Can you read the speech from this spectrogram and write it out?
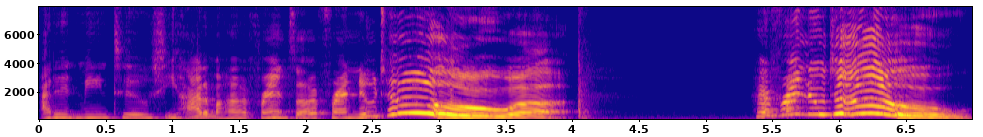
I didn't mean to. She hiding behind her friend, so her friend knew too. Uh, her friend knew too.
